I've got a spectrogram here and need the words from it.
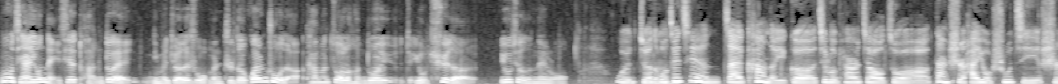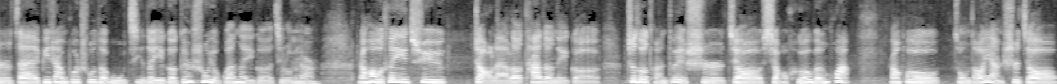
目前有哪些团队你们觉得是我们值得关注的？他们做了很多有趣的、优秀的内容。我觉得我最近在看的一个纪录片儿叫做《但是还有书籍》，是在 B 站播出的五集的一个跟书有关的一个纪录片儿。然后我特意去找来了他的那个制作团队是叫小河文化，然后总导演是叫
